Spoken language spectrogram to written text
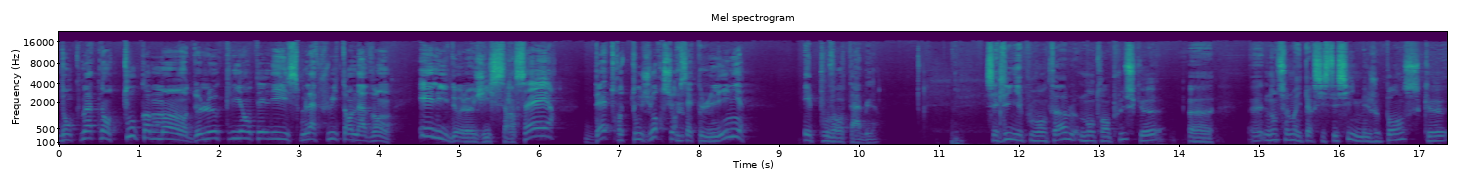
Donc maintenant, tout commande, le clientélisme, la fuite en avant et l'idéologie sincère d'être toujours sur cette ligne épouvantable. Cette ligne épouvantable montre en plus que euh, euh, non seulement il persiste et signe, mais je pense que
